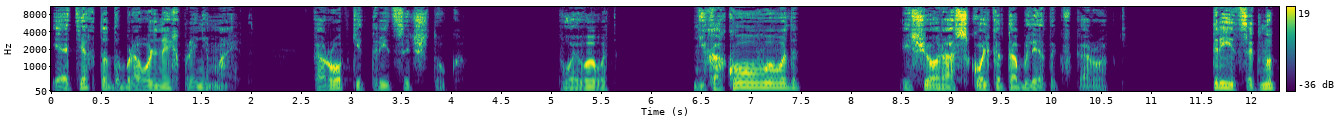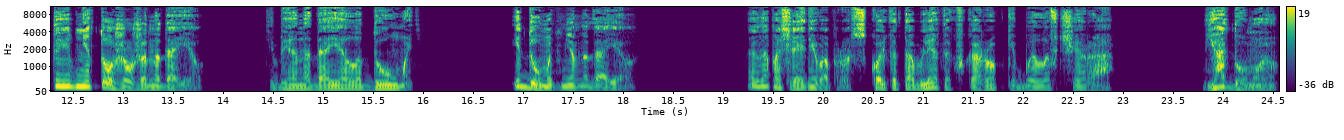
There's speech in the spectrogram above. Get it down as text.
и о тех, кто добровольно их принимает. В коробке 30 штук. Твой вывод? Никакого вывода. Еще раз, сколько таблеток в коробке? Тридцать, но ты мне тоже уже надоел. Тебе надоело думать. И думать мне надоело. Тогда последний вопрос. Сколько таблеток в коробке было вчера? Я думаю,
